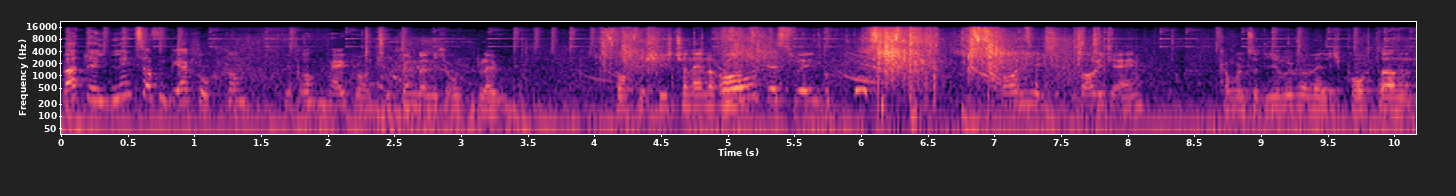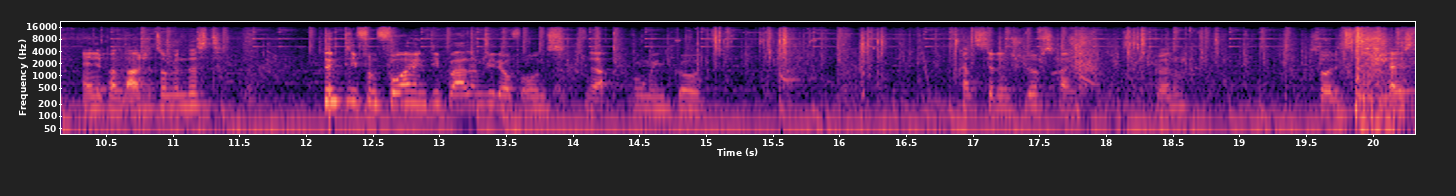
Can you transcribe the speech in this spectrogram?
Warte, links auf den Berg hoch, komm. Wir brauchen Highground, wir können da nicht unten bleiben. Doch, hier schießt schon einer Oh, rum. deswegen. Bau, die, bau dich ein. Komm mal zu dir rüber, weil ich brauche dann eine Bandage zumindest. Sind die von vorhin, die ballern wieder auf uns. Ja. Oh mein Gott. Du kannst dir den Schlürfs rein gönnen. So, die, scheiß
